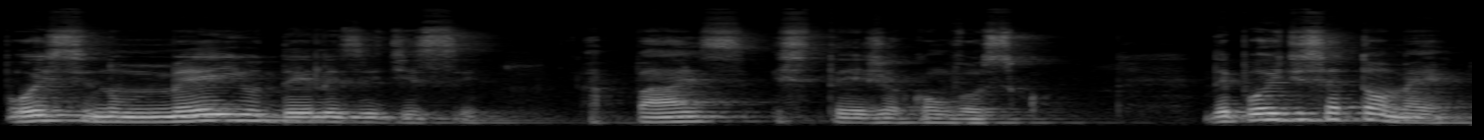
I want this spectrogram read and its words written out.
pôs-se no meio deles e disse: A paz esteja convosco. Depois disse a Tomé:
